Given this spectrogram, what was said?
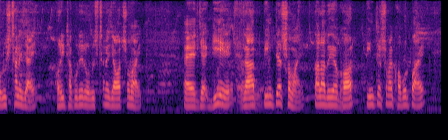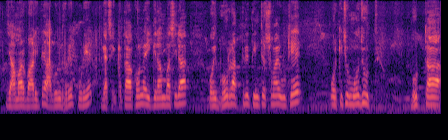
অনুষ্ঠানে যায় হরি ঠাকুরের অনুষ্ঠানে যাওয়ার সময় গিয়ে রাত তিনটের সময় তালা দেওয়া ঘর, তিনটের সময় খবর পায় যে আমার বাড়িতে আগুন ধরে পুড়ে গেছে। তখন এই গ্রামবাসীরা ওই ভোর রাত্রে তিনটের সময় উঠে ওর কিছু মজুত ভুট্টা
